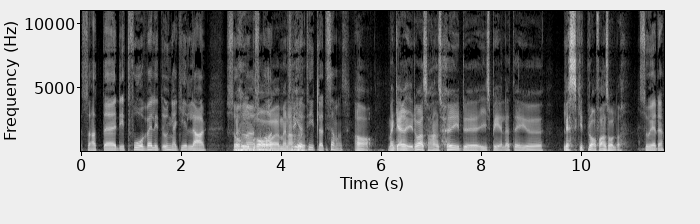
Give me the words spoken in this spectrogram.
Så att eh, det är två väldigt unga killar som, Men hur eh, som bra, har menar, tre hur- titlar tillsammans. Ja. Men Garrido alltså, hans höjd eh, i spelet är ju läskigt bra för hans ålder. Så är det.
